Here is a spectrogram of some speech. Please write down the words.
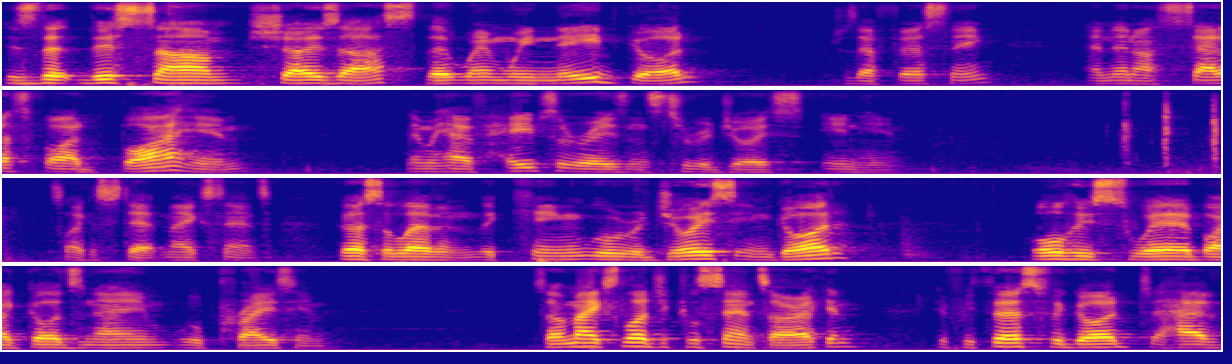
is that this psalm shows us that when we need God, which is our first thing, and then are satisfied by Him, then we have heaps of reasons to rejoice in him. It's like a step, makes sense. Verse 11 The king will rejoice in God. All who swear by God's name will praise him. So it makes logical sense, I reckon. If we thirst for God, to have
